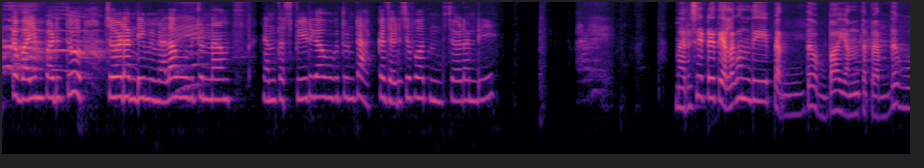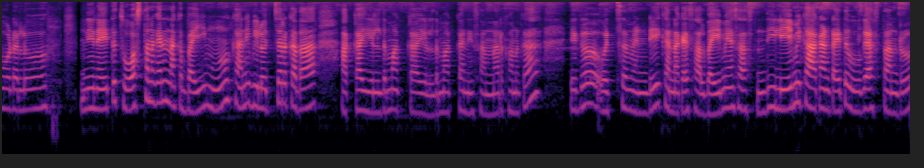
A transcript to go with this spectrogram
అక్క భయం పడుతూ చూడండి మేము ఎలా ఊగుతున్నాం. ఎంత స్పీడ్గా ఊగుతుంటే అక్క జడిచిపోతుంది చూడండి. మర్రి అయితే ఎలాగుంది? పెద్ద అబ్బా ఎంత పెద్ద ఊడలు నేనైతే చూస్తాను కానీ నాకు భయము. కానీ వీళ్ళు వచ్చారు కదా అక్క వెళ్దామక్క వెళ్దామక్క అనేసి అన్నారు కనుక. ఇగో వచ్చామండి. కానీ నాకైతే చాలా భయం వేసేస్తుంది. వీళ్ళు ఏమి కాకంట అయితే ఊగేస్తాండ్రు.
